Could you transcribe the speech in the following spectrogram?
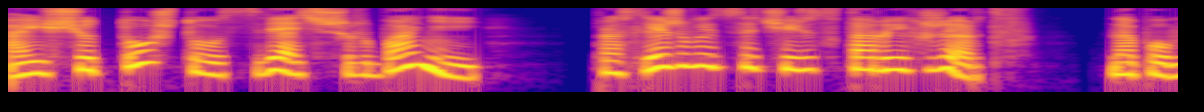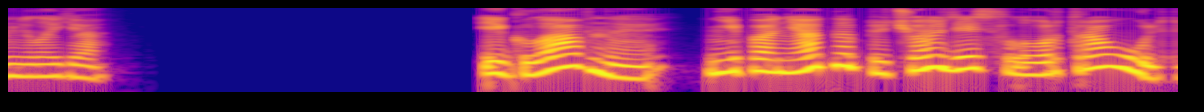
А еще то, что связь с Шербанией прослеживается через вторых жертв, напомнила я. И главное, непонятно, при чем здесь лорд Рауль.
